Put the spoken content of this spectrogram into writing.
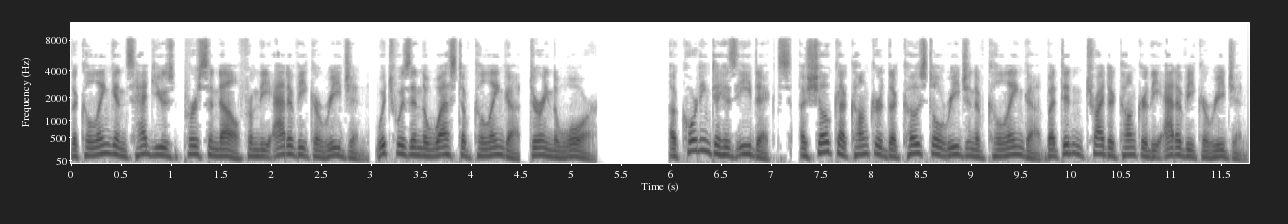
The Kalingans had used personnel from the Atavika region, which was in the west of Kalinga, during the war. According to his edicts, Ashoka conquered the coastal region of Kalinga but didn't try to conquer the Atavika region.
